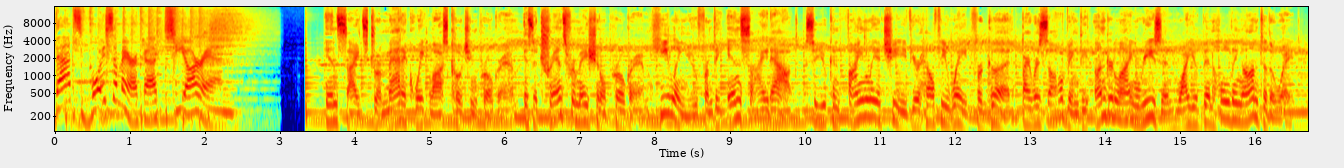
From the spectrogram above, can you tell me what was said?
That's VoiceAmericaTRN. Insight's dramatic weight loss coaching program is a transformational program healing you from the inside out so you can finally achieve your healthy weight for good by resolving the underlying reason why you've been holding on to the weight.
